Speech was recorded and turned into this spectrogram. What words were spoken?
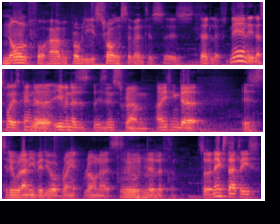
known for having probably his strongest event is, is deadlift. Mainly, that's why he's kind of Yeah. even his his Instagram. Anything that is to do with any video of Rauno is to do Mhm. with deadlifting. So the next athlete,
